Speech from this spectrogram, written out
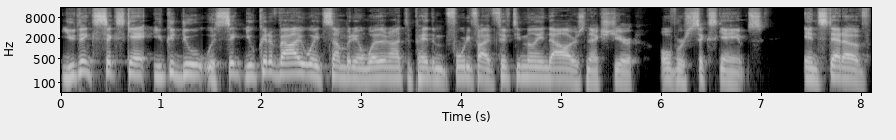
you think six game you could do it with six. You could evaluate somebody on whether or not to pay them 45 50 million dollars next year over six games instead of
